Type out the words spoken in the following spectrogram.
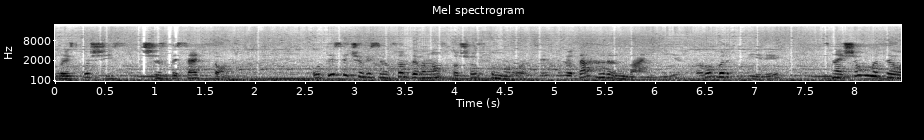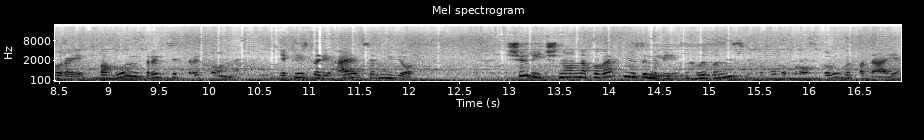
близько 60 тонн. У 1896 році в льодах Гренландії Роберт Пірі знайшов метеорит вагою 33 тонни, який зберігається в Нью-Йорку. Щорічно на поверхню Землі з глибини світового простору випадає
